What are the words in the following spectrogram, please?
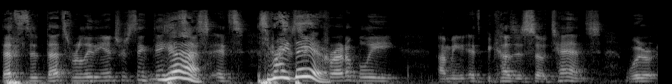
That's that's really the interesting thing. Yeah. It's, just, it's It's right there. Incredibly. I mean, it's because it's so tense. We're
